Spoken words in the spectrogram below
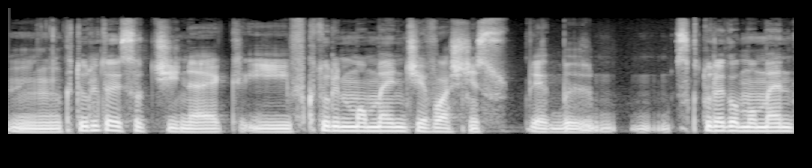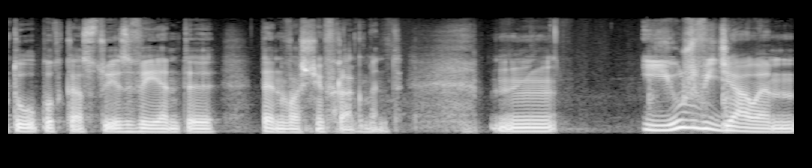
mm, który to jest odcinek i w którym momencie właśnie jakby z którego momentu podcastu jest wyjęty ten właśnie fragment. Mm, I już widziałem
